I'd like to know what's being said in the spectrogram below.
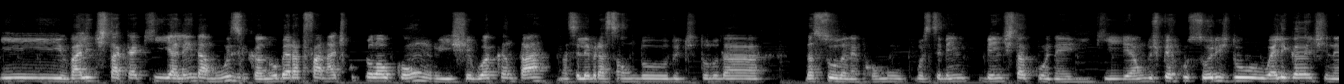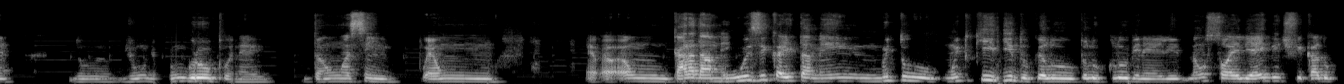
E vale destacar que além da música, Noba era fanático pelo Alcon e chegou a cantar na celebração do, do título da, da Sula, né? Como você bem, bem destacou, né? E que é um dos percussores do Elegante, né? do, de, um, de um grupo, né? Então, assim, é um é, é, um cara da música e também muito muito querido pelo, pelo clube, né? Ele não só ele é identificado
